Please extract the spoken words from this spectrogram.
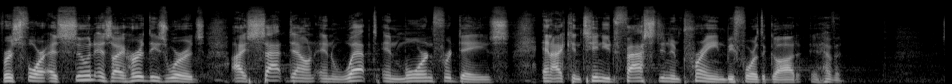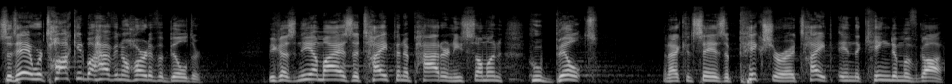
Verse 4 As soon as I heard these words, I sat down and wept and mourned for days, and I continued fasting and praying before the God in heaven. So today we're talking about having a heart of a builder because Nehemiah is a type and a pattern. He's someone who built, and I could say is a picture or a type in the kingdom of God.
